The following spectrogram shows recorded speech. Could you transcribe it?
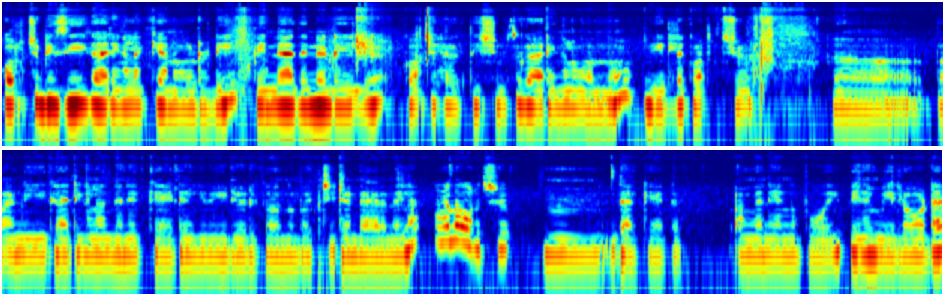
കുറച്ച് ബിസി കാര്യങ്ങളൊക്കെയാണ് ഓൾറെഡി പിന്നെ അതിനിടയിൽ കുറച്ച് ഹെൽത്ത് ഇഷ്യൂസ് കാര്യങ്ങൾ വന്നു. വീട്ടിൽ കുറച്ച് പണി കാര്യങ്ങൾ അങ്ങനെയൊക്കെ ആയിട്ട് എനിക്ക് വീഡിയോ എടുക്കാനൊന്നും പറ്റിയിട്ടുണ്ടായിരുന്നില്ല. അങ്ങനെ കുറച്ച് ഇതൊക്കെ ആയിട്ട്. അങ്ങനെ അങ്ങ് പോയി. പിന്നെ മിലോടെ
